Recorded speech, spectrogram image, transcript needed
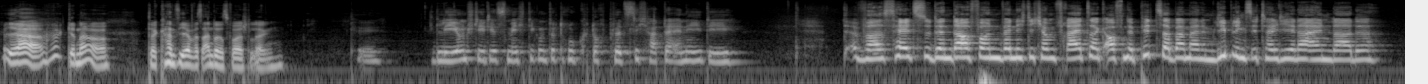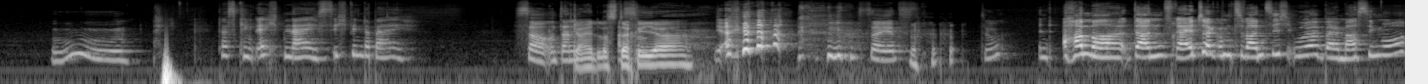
Ja, genau. Da kann sie ja was anderes vorschlagen. Okay. Leon steht jetzt mächtig unter Druck, doch plötzlich hat er eine Idee. Was hältst du denn davon, wenn ich dich am Freitag auf eine Pizza bei meinem Lieblingsitaliener einlade? Uh, das klingt echt nice. Ich bin dabei. So, und dann. Geil, Ach so. Losteria. Ja. so, jetzt. Du? Hammer! Dann Freitag um 20 Uhr bei Massimo.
